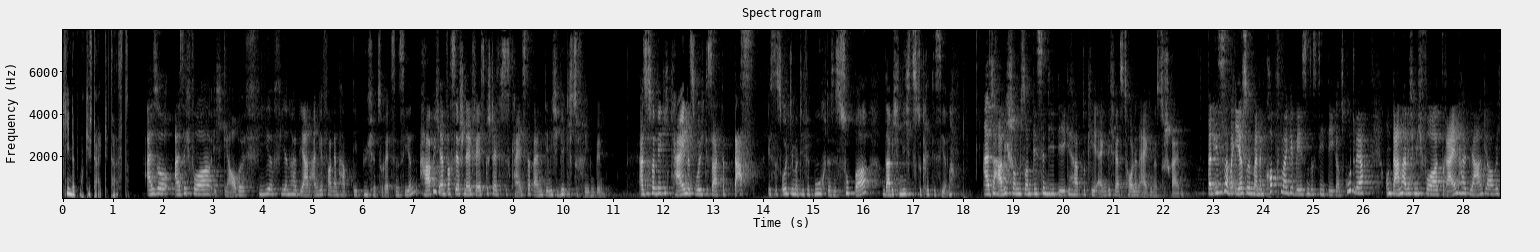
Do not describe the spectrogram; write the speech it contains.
Kinderbuch gestaltet hast? Also, als ich vor, ich glaube, vier, viereinhalb Jahren angefangen habe, die Bücher zu rezensieren, habe ich einfach sehr schnell festgestellt, es ist keins dabei, mit dem ich wirklich zufrieden bin. Also es war wirklich keines, wo ich gesagt habe, das ist das ultimative Buch, das ist super und da habe ich nichts zu kritisieren. Also habe ich schon so ein bisschen die Idee gehabt, okay, eigentlich wäre es toll, ein eigenes zu schreiben. Dann ist es aber eher so in meinem Kopf mal gewesen, dass die Idee ganz gut wäre. Und dann habe ich mich vor dreieinhalb Jahren, glaube ich,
